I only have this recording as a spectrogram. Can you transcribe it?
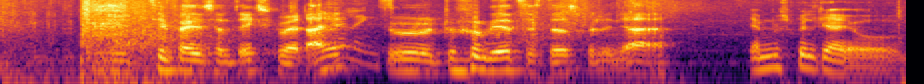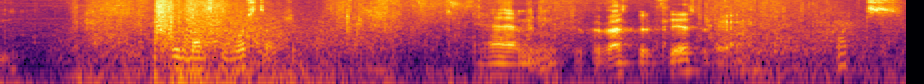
det er faktisk, som det ikke skulle være dig. Du, du er mere til stedspil, end jeg er. Jamen nu spillede jeg jo... Det var bare Watch Dogs, jo. Ja, men du kan godt spille flere spil. What?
